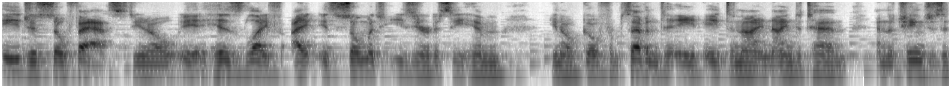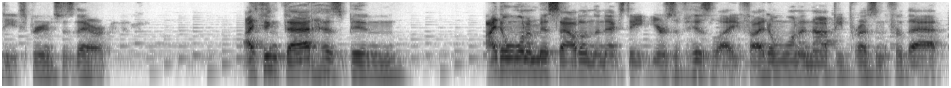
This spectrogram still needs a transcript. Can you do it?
ages so fast. You know, his life I is so much easier to see him, you know, go from seven to eight, eight to nine, nine to ten, and the changes that he experiences there. I think that has been. I don't want to miss out on the next eight years of his life. I don't want to not be present for that.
